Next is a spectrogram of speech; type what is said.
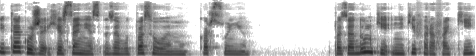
И так уже Херсонес зовут по-своему, Корсунью. По задумке Никифора Факи,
